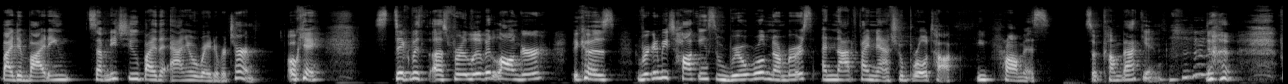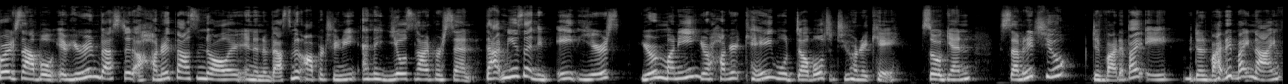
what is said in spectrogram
by dividing 72 by the annual rate of return. Okay. Stick with us for a little bit longer because we're going to be talking some real world numbers and not financial bro talk. We promise. So come back in. For example, if you're invested $100,000 in an investment opportunity and it yields 9%, that means that in eight years, your money, your 100K will double to 200K. So again, 72 divided by 8 divided by 9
